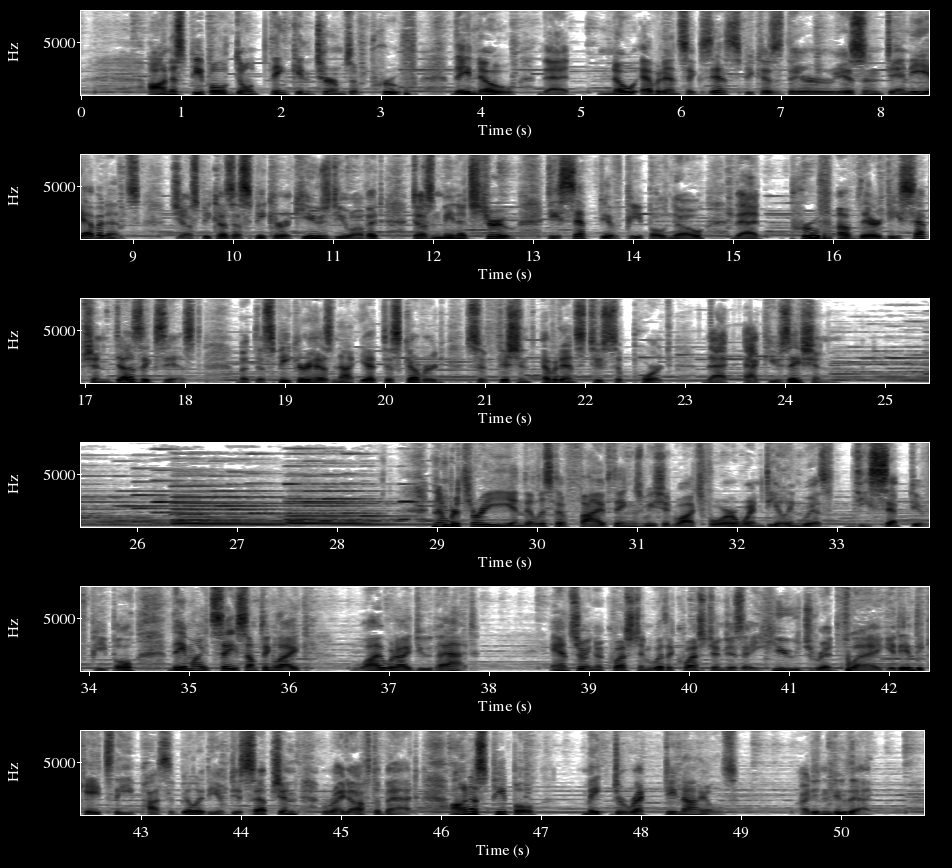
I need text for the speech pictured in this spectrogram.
Honest people don't think in terms of proof. They know that no evidence exists because there isn't any evidence. Just because a speaker accused you of it doesn't mean it's true. Deceptive people know that proof of their deception does exist, but the speaker has not yet discovered sufficient evidence to support that accusation. Number three in the list of five things we should watch for when dealing with deceptive people, they might say something like, Why would I do that? Answering a question with a question is a huge red flag. It indicates the possibility of deception right off the bat. Honest people make direct denials. I didn't do that.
